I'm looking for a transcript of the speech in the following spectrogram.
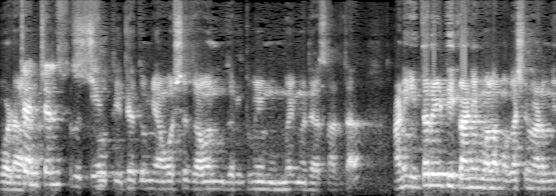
वडाळा सो तिथे तुम्ही अवश्य जाऊन जर तुम्ही मुंबईमध्ये असाल तर आणि इतरही ठिकाणी मला मगाशी मॅडमनी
